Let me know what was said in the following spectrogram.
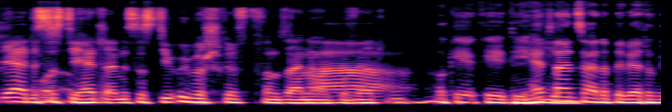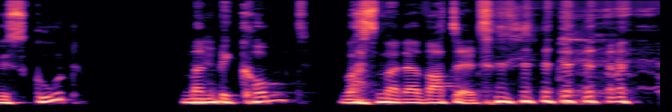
Ja, das ist die Headline, das ist die Überschrift von seiner Bewertung. Ah, okay, okay. Die Headline seiner Bewertung ist gut. Man bekommt, was man erwartet.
